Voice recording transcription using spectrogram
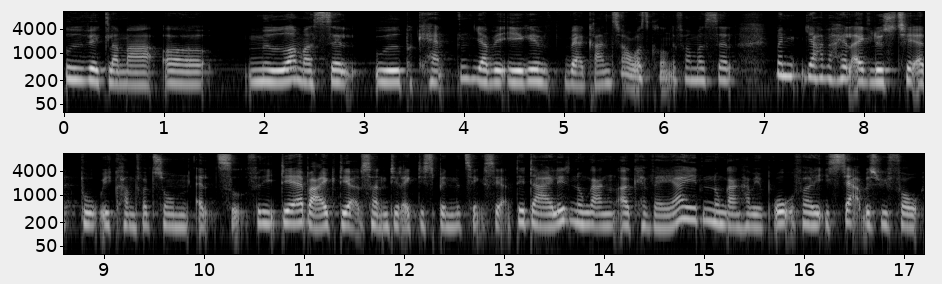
udvikler mig og møder mig selv ude på kanten. Jeg vil ikke være grænseoverskridende for mig selv, men jeg har heller ikke lyst til at bo i komfortzonen altid, fordi det er bare ikke der, sådan de rigtig spændende ting ser. Det er dejligt nogle gange at kan være i den, nogle gange har vi brug for det, især hvis vi får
